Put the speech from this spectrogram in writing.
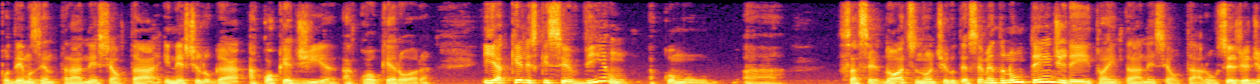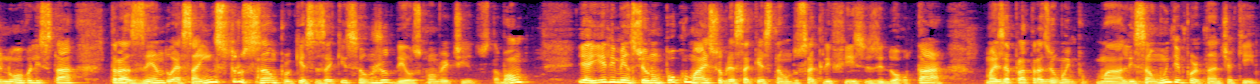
podemos entrar neste altar e neste lugar a qualquer dia, a qualquer hora. E aqueles que serviam como ah, sacerdotes no Antigo Testamento não têm direito a entrar nesse altar. Ou seja, de novo ele está trazendo essa instrução, porque esses aqui são judeus convertidos, tá bom? E aí ele menciona um pouco mais sobre essa questão dos sacrifícios e do altar, mas é para trazer uma, uma lição muito importante aqui.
